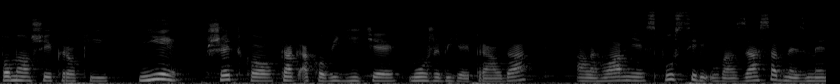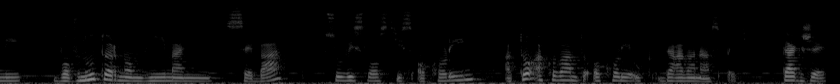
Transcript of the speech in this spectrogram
pomalšie kroky. Nie všetko, tak ako vidíte, môže byť aj pravda, ale hlavne spustili u vás zásadné zmeny vo vnútornom vnímaní seba, v súvislosti s okolím a to, ako vám to okolie dáva naspäť. Takže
